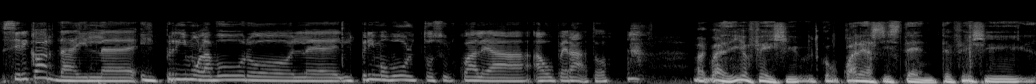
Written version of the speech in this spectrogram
Si ricorda il, il primo lavoro, il, il, primo volto sul quale ha, ha operato? Ma guardi, io feci, quale assistente, feci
